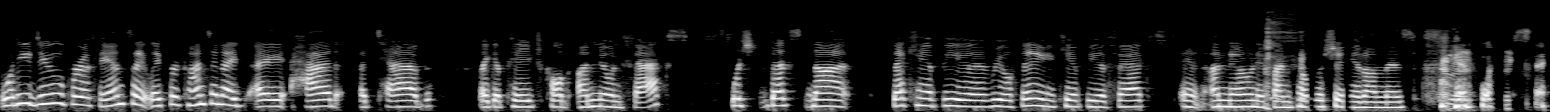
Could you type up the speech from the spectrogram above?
what do you do for a fan site? Like for content, I I had a tab, like a page called unknown facts, which that's not that can't be a real thing. It can't be a fact and unknown if I'm publishing it on this fan website.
